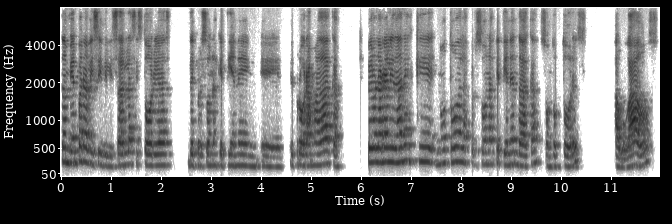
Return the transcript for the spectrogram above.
también para visibilizar las historias de personas que tienen eh, el programa DACA. Pero la realidad es que no todas las personas que tienen DACA son doctores, abogados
